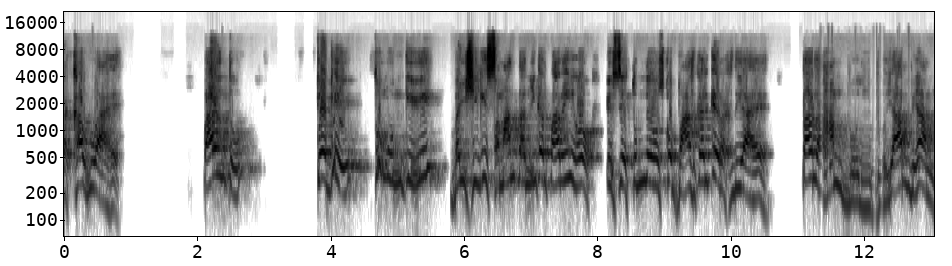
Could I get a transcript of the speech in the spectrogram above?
रखा हुआ है। परंतु क्योंकि तुम उनकी वंशी की समानता नहीं कर पा रही हो, इसलिए तुमने उसको बाँध करके रख दिया है। तब हम भुजाभ्याम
